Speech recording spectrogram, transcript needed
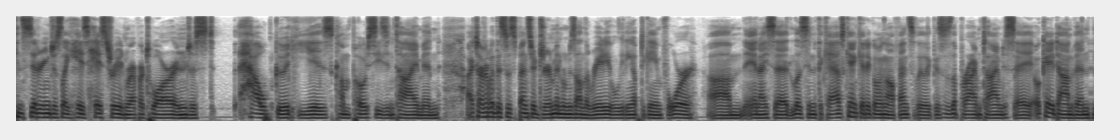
considering just like his history and repertoire and just how good he is come postseason time. And I talked about this with Spencer German when he was on the radio leading up to game four. Um, and I said, listen, if the Cavs can't get it going offensively, like this is the prime time to say, okay, Donovan,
